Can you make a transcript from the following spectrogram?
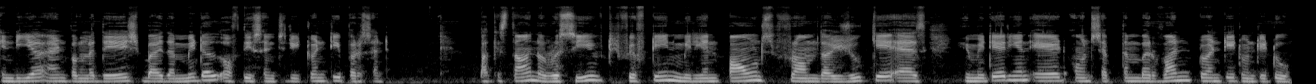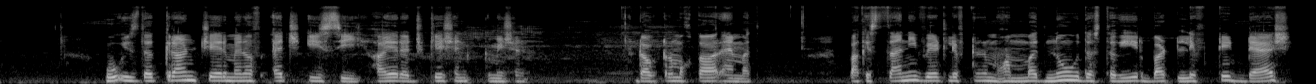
India and Bangladesh by the middle of the century 20 percent. Pakistan received 15 million pounds from the UK as humanitarian aid on September 1, 2022. Who is the current chairman of HEC, Higher Education Commission? Dr. Mukhtar Ahmed. Pakistani weightlifter Muhammad Noor Dastagir but lifted dash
